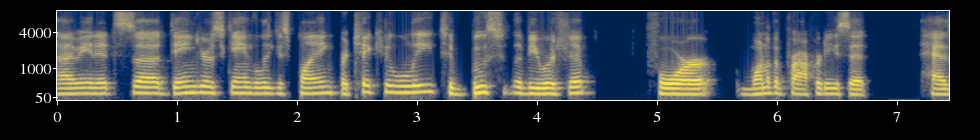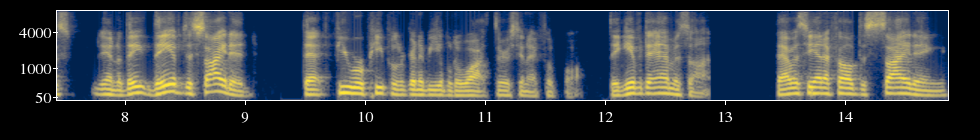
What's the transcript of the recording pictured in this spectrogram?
I mean, it's a dangerous game the league is playing, particularly to boost the viewership for one of the properties that has you know they they have decided that fewer people are going to be able to watch Thursday night football. They gave it to Amazon. That was the NFL deciding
